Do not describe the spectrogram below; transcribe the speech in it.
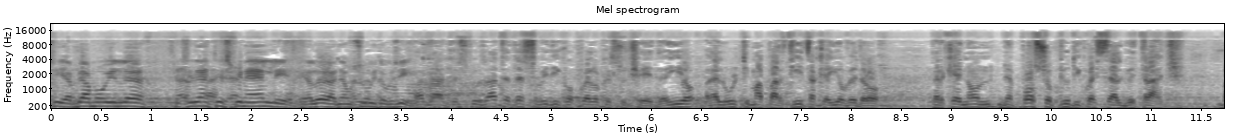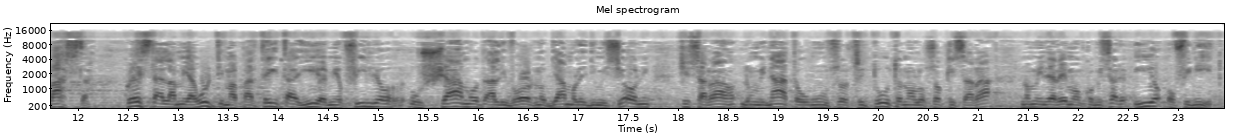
Sì, abbiamo il presidente Spinelli e allora andiamo subito così. Guardate, scusate, adesso vi dico quello che succede. Io è l'ultima partita che io vedrò, perché non ne posso più di questi arbitraggi. Basta. Questa è la mia ultima partita, io e mio figlio usciamo da Livorno, diamo le dimissioni, ci sarà nominato un sostituto, non lo so chi sarà, nomineremo un commissario, io ho finito,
